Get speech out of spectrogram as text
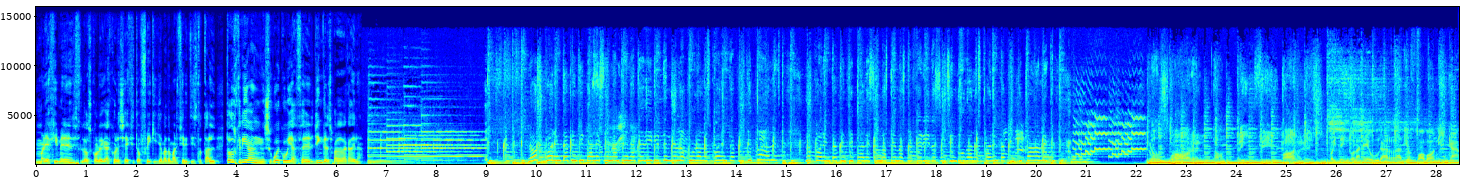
María Jiménez, los colegas con ese éxito friki llamado Marcialitis Total, todos querían su hueco y hacer jingles para la cadena. Los 40 principales en antena te divierten de locura. Los 40 principales, los 40 principales son los temas preferidos, son sin duda los 40 principales. Los 40 principales. Hoy tengo la neura radiofónica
